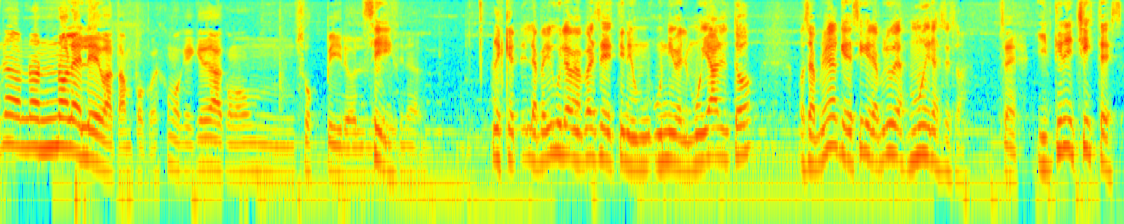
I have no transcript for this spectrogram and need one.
no, no, no la eleva tampoco, es como que queda como un suspiro el, Sí. el final. Es que la película me parece que tiene un, un nivel muy alto. O sea, primero hay que decir que la película es muy graciosa. Sí. Y tiene chistes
